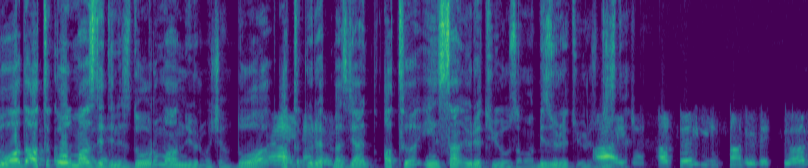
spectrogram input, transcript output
doğada atık olmaz dediniz. Doğru mu anlıyorum hocam? Doğa Aynen atık üretmez. Öyle. Yani atığı insan üretiyor o zaman. Biz üretiyoruz bizler. Aynen. Atığı insan üretiyor.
